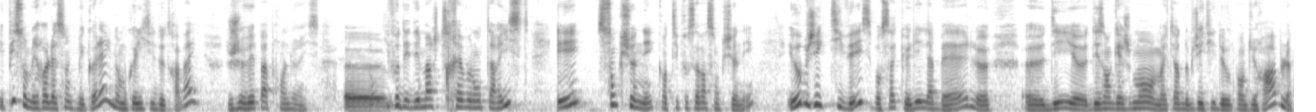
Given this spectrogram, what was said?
et puis sur mes relations avec mes collègues dans mon collectif de travail, je ne vais pas prendre le risque. Euh, Donc il faut des démarches très volontaristes et sanctionner quand il faut savoir sanctionner et objectiver. C'est pour ça que les labels, euh, euh, des, euh, des engagements en matière d'objectifs de développement durable,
